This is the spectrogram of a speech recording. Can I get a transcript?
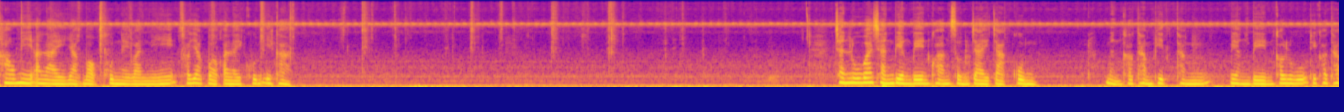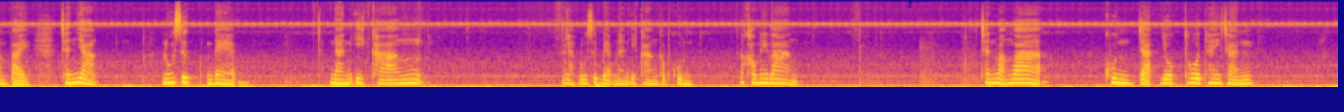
เขามีอะไรอยากบอกคุณในวันนี้ เขาอยากบอกอะไรคุณอีกค่ะ ฉันรู้ว่าฉันเบี่ยงเบนความสนใจจากคุณ เหมือนเขาทำผิดทำเบี่ยงเบนเขารู้ที่เขาทำไป ฉันอยากรู้สึกแบบนั้นอีกครั้ง อยากรู้สึกแบบนั้นอีกครั้งกับคุณ แล้วเขาไม่ว่าง ฉันหวังว่า คุณจะยกโทษให้ฉัน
